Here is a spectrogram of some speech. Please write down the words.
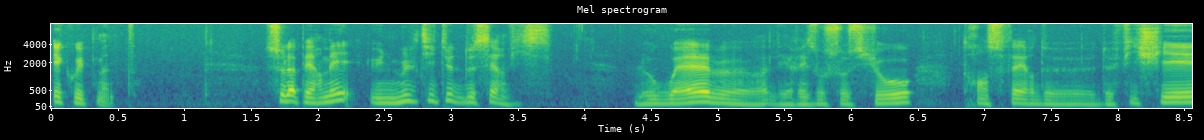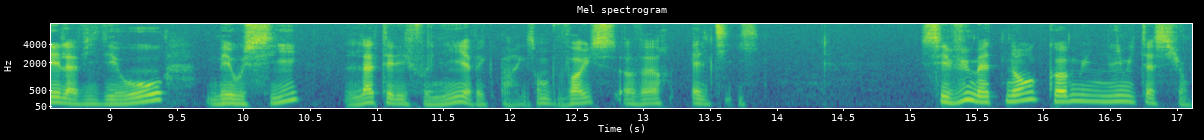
Equipment. Cela permet une multitude de services. Le web, les réseaux sociaux, transfert de, fichiers, la vidéo, mais aussi la téléphonie avec par exemple Voice over LTE. C'est vu maintenant comme une limitation.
